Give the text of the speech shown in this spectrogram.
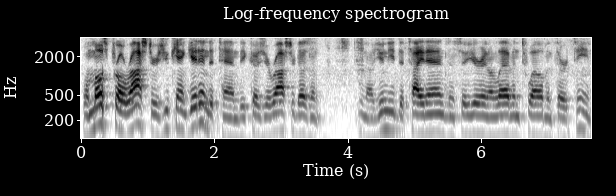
Well, most pro rosters, you can't get into 10 because your roster doesn't, you know, you need the tight ends, and so you're in 11, 12, and 13.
